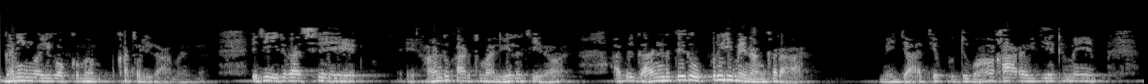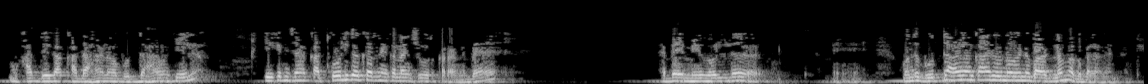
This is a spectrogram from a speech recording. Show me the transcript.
ගණින් ඔය ඔක්කොම කතෝලික ආගම ඉතින් ඊට පස්සේ ආණ්ඩුකාරතුමා ලියලා තියෙනවා අපි ගන්න තියෙන උපරිමේ නම් කරා මේ જાතිය පුදුමාකාර විදිහට මේ මොකද්ද එකක් අදහනවා බුද්ධහම කියලා. ඒක නිසා කතෝලික කරන එක නම් ෂුවර් කරන්න බෑ. හැබැයි මේගොල්ල මේ හොඳ බුද්ධ අලංකාරය නොවන බවට නම් වග බලා ගන්නවා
